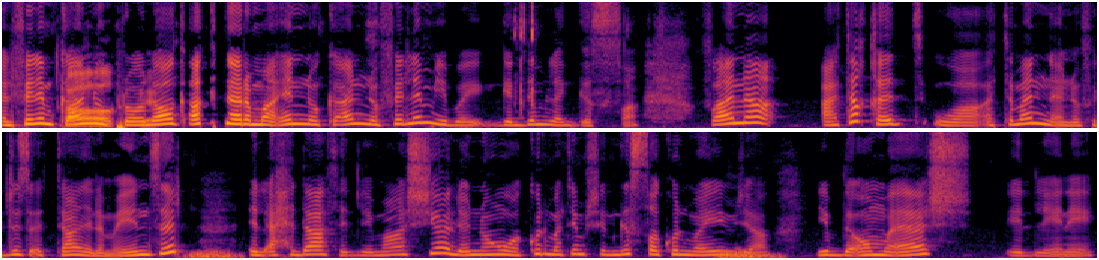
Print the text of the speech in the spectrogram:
الفيلم كأنه آه، prologue أكثر ما إنه كأنه فيلم يبغى يقدم لك قصة. فأنا أعتقد وأتمنى إنه في الجزء الثاني لما ينزل الأحداث اللي ماشية لأنه هو كل ما تمشي القصة كل ما يبدا يبدأ هم إيش؟ اللي يعني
